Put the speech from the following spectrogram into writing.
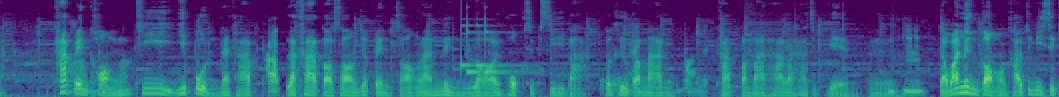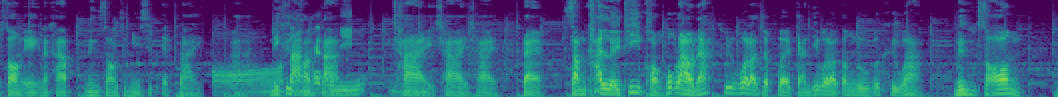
ถ้าเป็นของที่ญี่ปุ่นนะครับ ครับ ราคาต่อซองจะเป็นซองละ164 บาท ก็คือประมาณแพงเลยครับประมาณ 550 เยนเออออือฮึแต่ว่า 1 กล่องของเขาจะมี 10 ซองเองนะครับ 1 ซองจะมี 11 ใบอ๋ออ่านี่คือความแค่ตต่างรงนี้ใช่ใช่ใช่แต่สำคัญเลยที่ของพวกเรานะที่พวกเราจะเปิดกันที่พวกเราต้องรู้ก็คือว่า 1 ซอง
